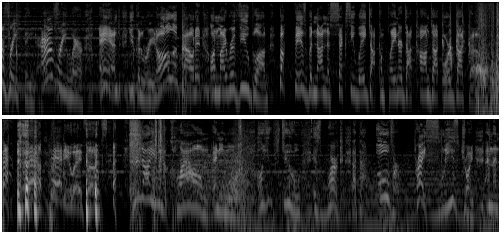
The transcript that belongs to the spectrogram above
everything, everywhere. And you can read all about it on my review blog. Fuck fizz, but not in a sexy way. .complainer.com.org.gov. well, anyway, folks. You're not even a clown anymore. All you do is work at that overpriced sleaze joint, and then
